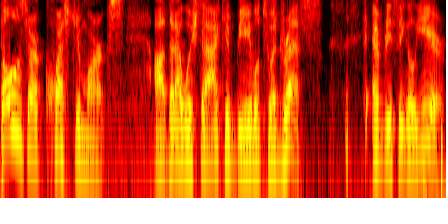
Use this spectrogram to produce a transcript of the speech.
Those are question marks uh, that I wish that I could be able to address every single year.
